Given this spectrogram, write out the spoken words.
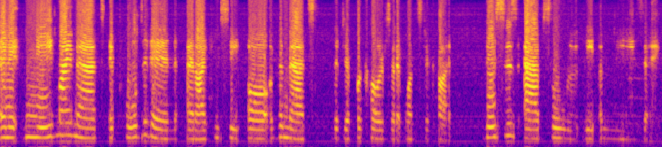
And it made my mats, it pulled it in, and I can see all of the mats, the different colors that it wants to cut. This is absolutely amazing.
